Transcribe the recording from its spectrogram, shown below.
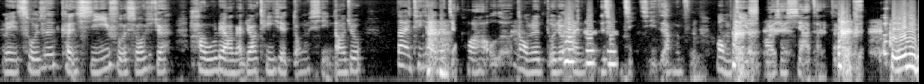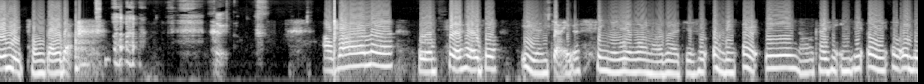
没错，就是可能洗衣服的时候就觉得好无聊，感觉要听一些东西，然后就那你听一下人家讲话好了，那我们就我就按 之前几集这样子，帮我们自己刷一下下载这样子。点阅率都是你崇高的。对，好吧，那我们最后就一人讲一个新年愿望，然后再来结束二零二一，然后开心迎接二零二二的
